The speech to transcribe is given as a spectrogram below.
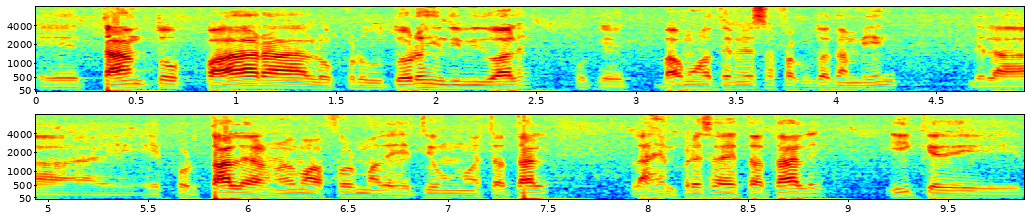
eh, tanto para los productores individuales, porque vamos a tener esa facultad también de la, eh, exportarle a las nuevas formas de gestión no estatal, las empresas estatales y que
